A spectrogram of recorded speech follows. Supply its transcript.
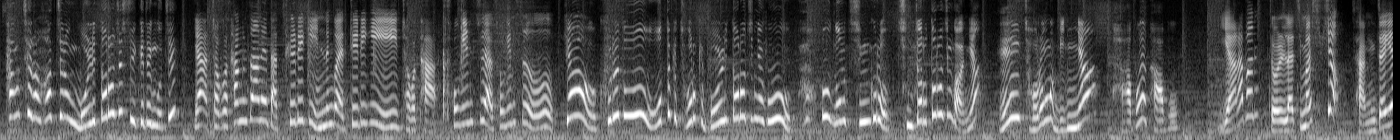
상체랑 하체랑 멀리 떨어질 수 있게 된 거지? 야 저거 상자 안에 다 트릭이 있는 거야 트릭이 저거 다 속임수야 속임수 야, 그래도 어떻게 저렇게 멀리 떨어지냐고. 어, 너무 징그러. 진짜로 떨어진 거 아니야? 에이, 저런 거 믿냐? 바보야, 바보. 여러분 놀라지 마십시오 상자야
